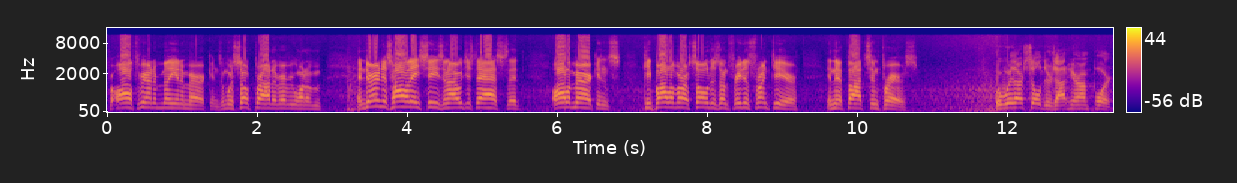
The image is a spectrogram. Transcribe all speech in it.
for all 300 million Americans. And we're so proud of every one of them. And during this holiday season, I would just ask that all Americans keep all of our soldiers on freedom's frontier in their thoughts and prayers. We're with our soldiers out here on port,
